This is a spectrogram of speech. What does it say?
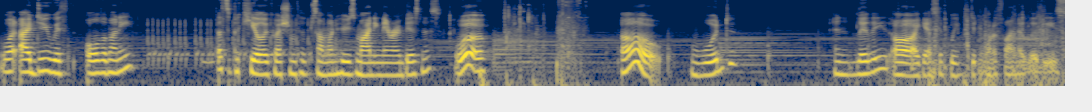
what I do with all the money? That's a peculiar question for someone who's minding their own business. Whoa. Oh, wood and lilies. Oh, I guess if we didn't want to find the lilies,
